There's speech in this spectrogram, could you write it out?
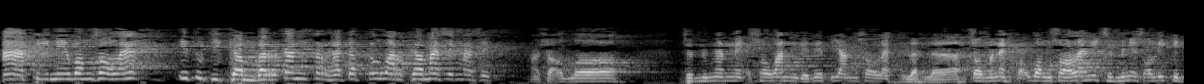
Atine wong soleh itu digambarkan terhadap keluarga masing-masing. Masya Allah jenengan nek sowan gini tiang soleh. Lah lah so meneh kok wong soleh ini jenenge solikin.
